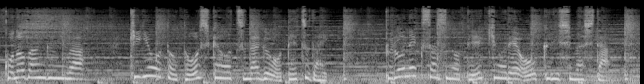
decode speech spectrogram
この番組は企業と投資家をつなぐお手伝いプロネクサスの提供でお送りしました。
